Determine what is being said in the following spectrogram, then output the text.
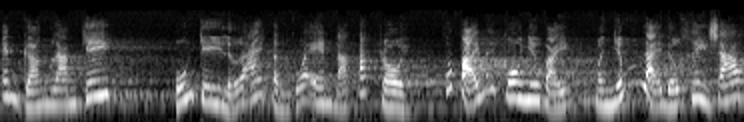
Em gần làm chi? Huống chi lửa ái tình của em đã tắt rồi, Có phải mấy cô như vậy mà nhúm lại được hay sao?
